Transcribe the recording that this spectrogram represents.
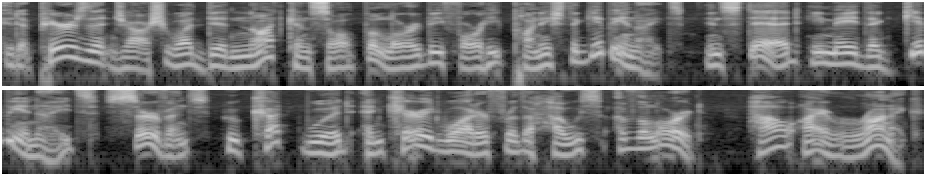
It appears that Joshua did not consult the Lord before he punished the Gibeonites. Instead, he made the Gibeonites servants who cut wood and carried water for the house of the Lord. How ironic!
